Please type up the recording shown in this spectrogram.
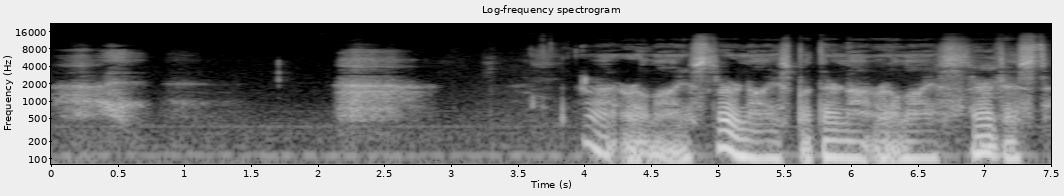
They're not real nice. They're nice, but they're not real nice. They're just.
